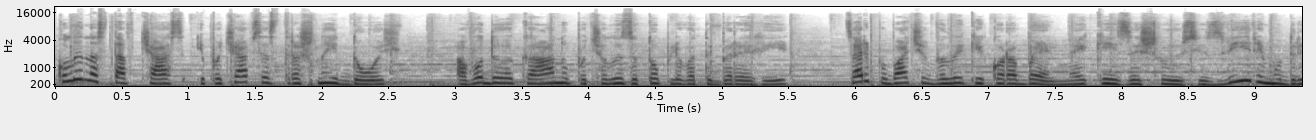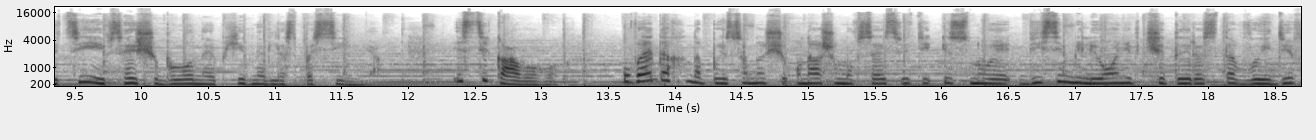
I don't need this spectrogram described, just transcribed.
Коли настав час і почався страшний дощ, а води океану почали затоплювати береги, цар побачив великий корабель, на який зайшли усі звірі, мудреці і все, що було необхідне для спасіння. Із цікавого, у ведах написано, що у нашому всесвіті існує 8 мільйонів 400 видів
